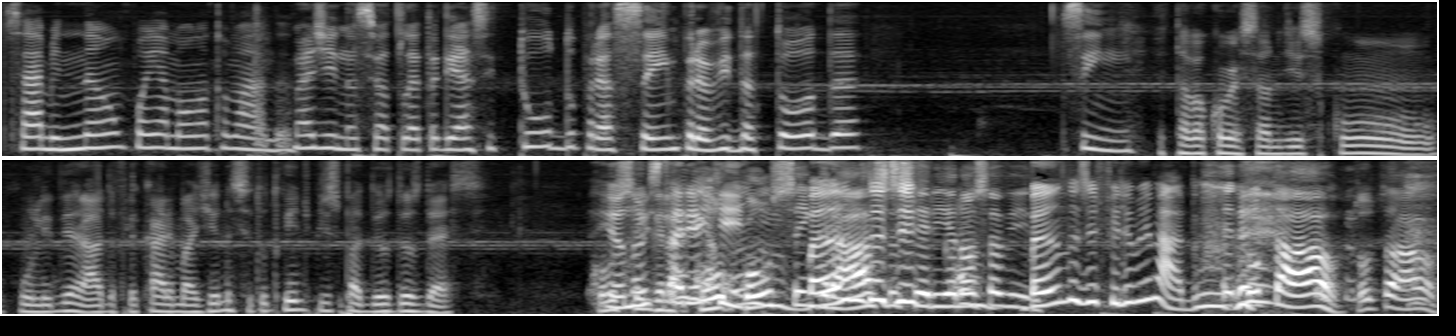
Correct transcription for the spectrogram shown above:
Sabe? Não põe a mão na tomada. Imagina se o atleta ganhasse tudo para sempre, a vida toda. Sim. Eu tava conversando disso com, com o liderado. Eu falei, cara, imagina se tudo que a gente pedisse pra Deus, Deus desse. Com eu não estaria gra... aqui. Com, com sem graça de, seria a nossa vida. Bando de filho mimado. É total, total.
